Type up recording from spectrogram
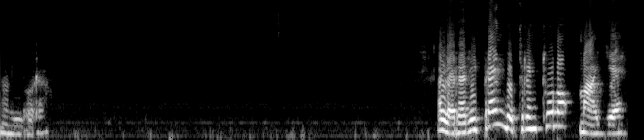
Allora allora riprendo 31 maglie.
